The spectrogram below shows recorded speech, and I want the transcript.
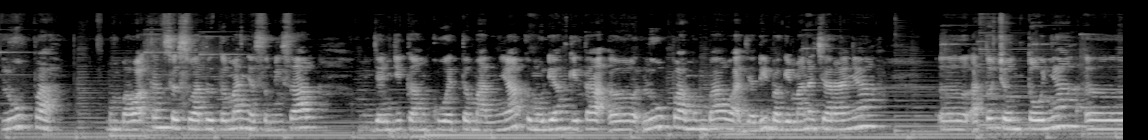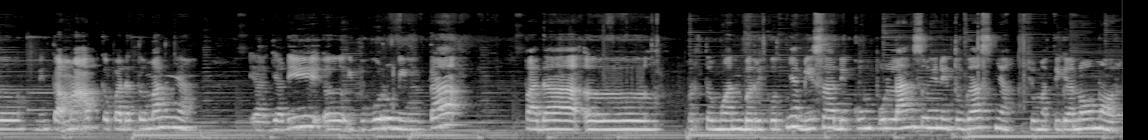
lupa membawakan sesuatu temannya, semisal menjanjikan kue temannya, kemudian kita eh, lupa membawa. Jadi bagaimana caranya eh, atau contohnya eh, minta maaf kepada temannya? Ya, jadi eh, ibu guru minta pada uh, pertemuan berikutnya bisa dikumpul langsung ini tugasnya cuma tiga nomor.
